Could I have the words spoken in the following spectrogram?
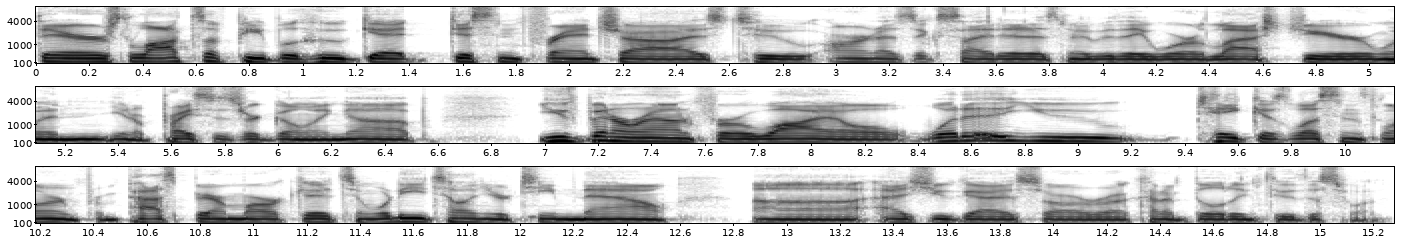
there's lots of people who get disenfranchised who aren't as excited as maybe they were last year when you know prices are going up you've been around for a while what do you take as lessons learned from past bear markets? And what are you telling your team now uh, as you guys are uh, kind of building through this one?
